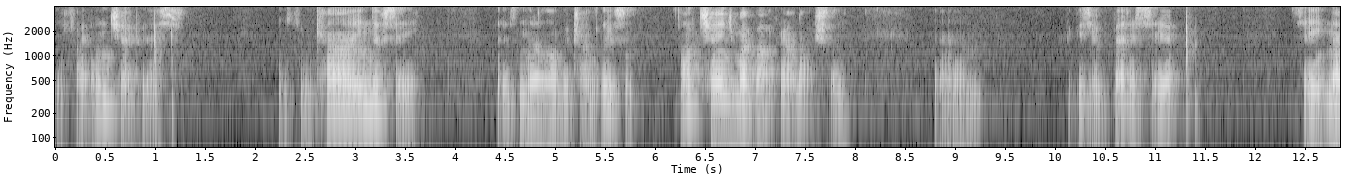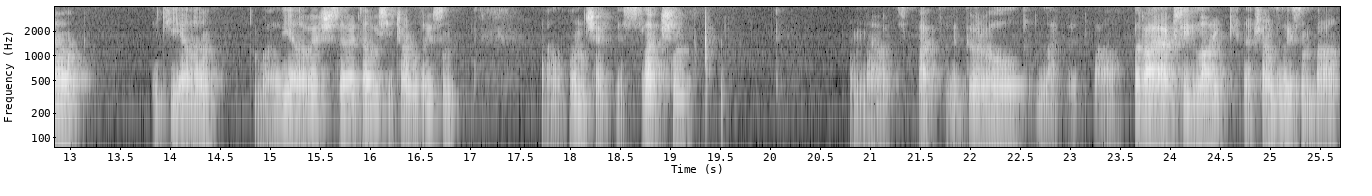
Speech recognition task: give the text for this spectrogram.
if I uncheck this, you can kind of see that it's no longer translucent. I'll change my background actually. Um, because you'll better see it. See, now it's yellow, well yellowish, so it's obviously translucent. I'll uncheck this selection, and now it's back to the good old leopard bar. But I actually like the translucent bar,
